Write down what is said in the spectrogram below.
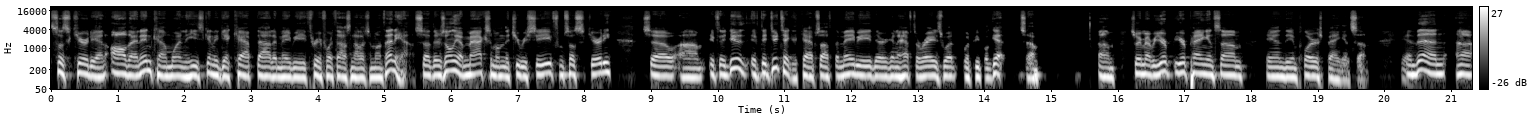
Social Security and all that income when he's going to get capped out at maybe three or four thousand dollars a month anyhow? So there's only a maximum that you receive from Social Security. So um, if they do if they do take the caps off, then maybe they're going to have to raise what what people get. So. Um, so remember, you're you're paying in some, and the employer's paying in some. Yeah. And then, uh,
